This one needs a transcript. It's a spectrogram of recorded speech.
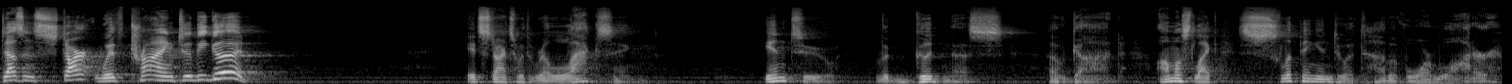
doesn't start with trying to be good. It starts with relaxing into the goodness of God. almost like slipping into a tub of warm water.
